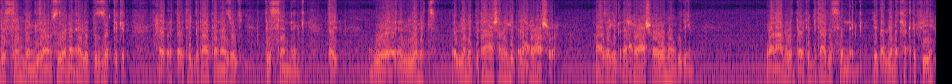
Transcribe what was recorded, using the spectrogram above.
descending. زي ما أستاذ ايمان قالت بالظبط كده. هيبقى الترتيب بتاعي تنازلي descending. طيب وال limit ال limit بتاعي عشان أجيب اخر 10 عايز أجيب اخر 10 row موجودين. وأنا عامل الترتيب بتاعي descending. يبقى ال limit هكتب فيه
